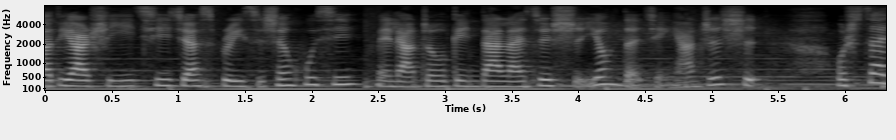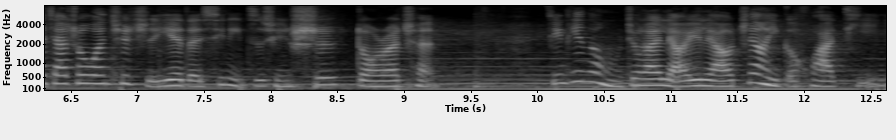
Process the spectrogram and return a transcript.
到第二十一期 Just Breathe 深呼吸，每两周给你带来最实用的减压知识。我是在加州湾区职业的心理咨询师 Dora Chen。今天呢，我们就来聊一聊这样一个话题，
